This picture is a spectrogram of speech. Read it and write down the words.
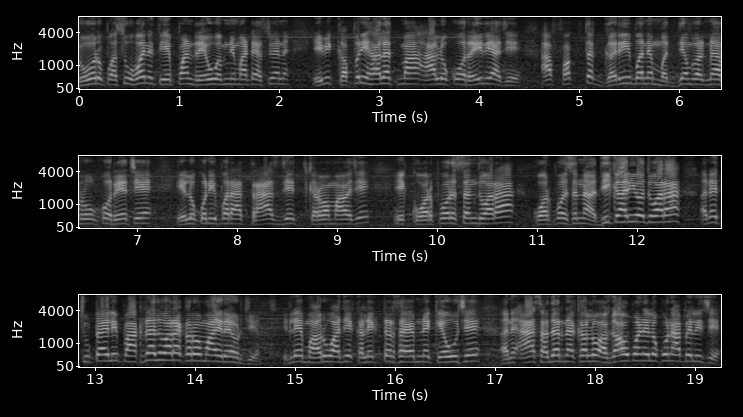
ઢોર પશુ હોય ને તે પણ રહેવું એમની માટે હશે ને એવી કપરી હાલતમાં આ લોકો રહી રહ્યા છે. આ ફક્ત ગરીબ અને મધ્યમ વર્ગના લોકો રહે છે. એ લોકોની પર આ ત્રાસ જે કરવામાં આવે છે, એ કોર્પોરેશન દ્વારા, કોર્પોરેશનના અધિકારીઓ દ્વારા અને ચૂંટાયેલી પાંખના દ્વારા કરવામાં આવી રહ્યો છે. એટલે મારું આજે કલેક્ટર સાહેબને કહેવું છે અને આ સદર નકલો અગાઉ પણ એ લોકોને આપેલી છે.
